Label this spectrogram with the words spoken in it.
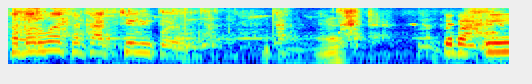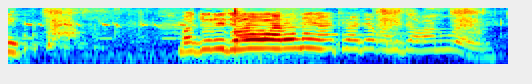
ખબર હોય કે ટાક ચેવી પડે. તો બાકી મજૂરી જવા વાળો નહીં આઠ વાગ્યા પછી જવાનું હોય.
